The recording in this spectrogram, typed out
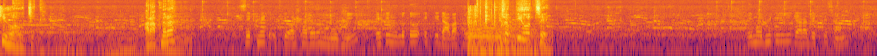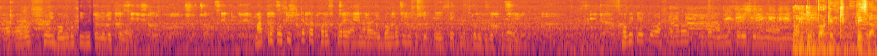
ফাঁসি হওয়া উচিত। আর আপনারা? সেকমেট একটি অসাধারণ মুভি। এটি মূলত একটি দাবা খেলা। এসব কি হচ্ছে? এই মুভিটি যারা দেখতে চান তারা অবশ্যই বঙ্গ টিভি থেকে দেখতে পাবেন। মাত্র পঁচিশ টাকা খরচ করে আপনারা এই বঙ্গ টিভি থেকে এই সেকমেট ছবিটি দেখতে পাবেন। ছবিটি একটু অসাধারণ এবং অন্য ছবির তুলনায় অনেক ইম্পর্টেন্ট প্লিজ রাম।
